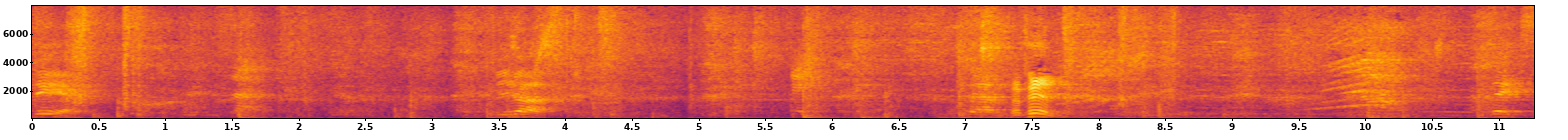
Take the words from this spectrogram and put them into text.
Tre. Fyra. Fem. Sex.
